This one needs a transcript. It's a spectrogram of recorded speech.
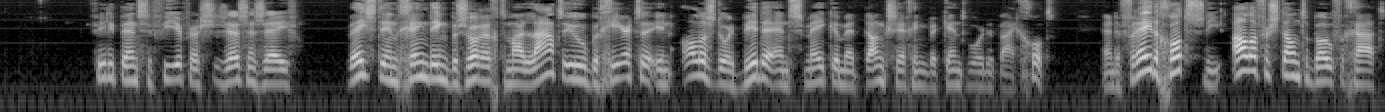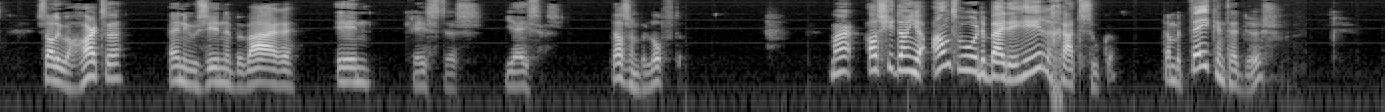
Filippenzen 4, vers 6 en 7. Wees in geen ding bezorgd, maar laat uw begeerte in alles door bidden en smeken met dankzegging bekend worden bij God. En de vrede Gods, die alle verstand te boven gaat, zal uw harten en uw zinnen bewaren in Christus Jezus. Dat is een belofte. Maar als je dan je antwoorden bij de Here gaat zoeken, dan betekent het dus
